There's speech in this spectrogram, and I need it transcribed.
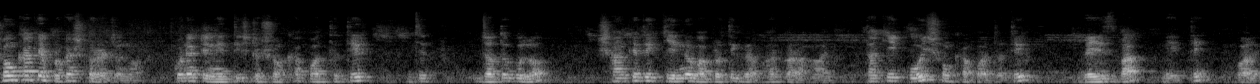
সংখ্যাকে প্রকাশ করার জন্য কোন একটি নির্দিষ্ট সংখ্যা পদ্ধতির যে যতগুলো সাংকেতিক চিহ্ন বা প্রতীক ব্যবহার করা হয় তাকে ওই সংখ্যা পদ্ধতির বেস বা ভিত্তি বলে?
